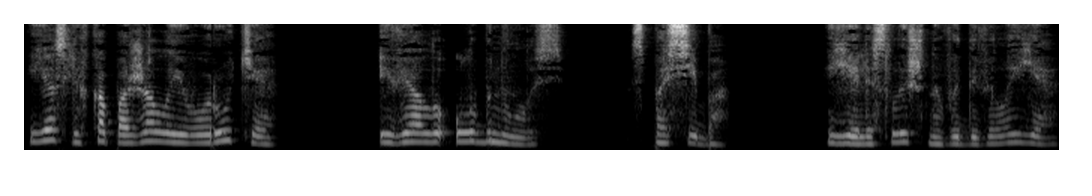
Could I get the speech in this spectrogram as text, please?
Я слегка пожала его руки, и вяло улыбнулась. «Спасибо», — еле слышно выдавила я.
